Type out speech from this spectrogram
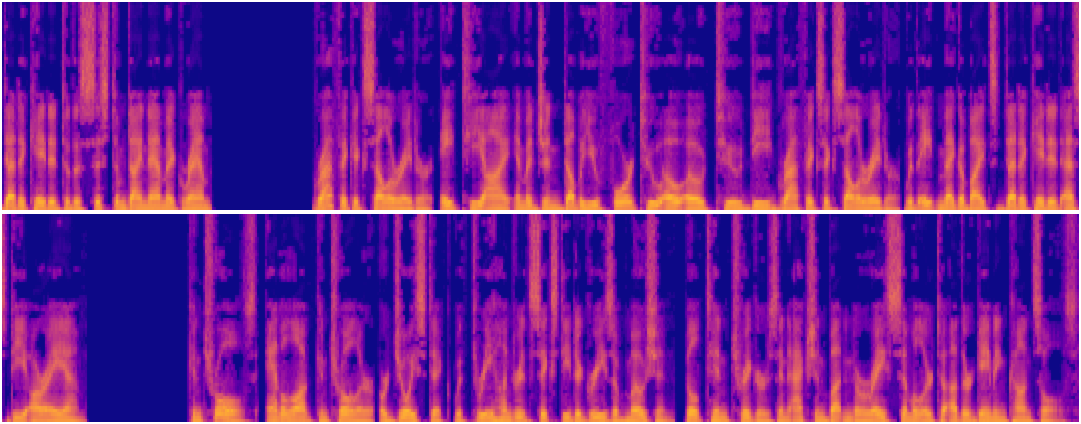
dedicated to the system dynamic RAM Graphic Accelerator, ATI Imageon W42002D Graphics Accelerator with 8 MB dedicated SDRAM. Controls, analog controller or joystick with 360 degrees of motion, built-in triggers and action button array similar to other gaming consoles.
